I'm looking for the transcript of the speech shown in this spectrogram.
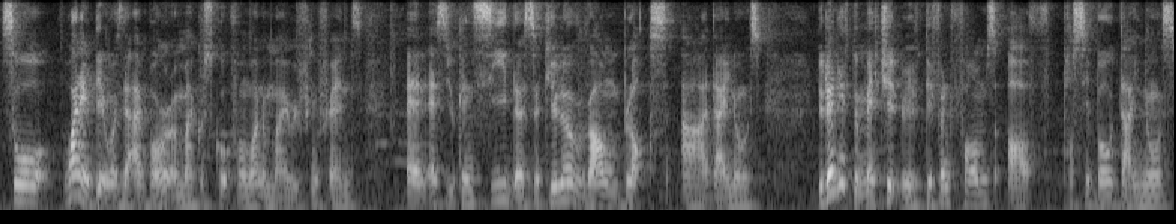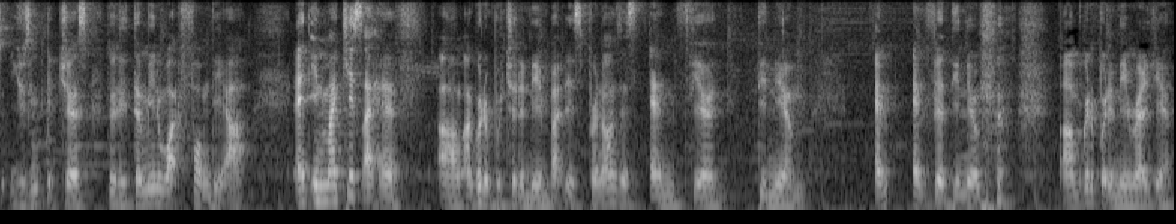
So what I did was that I borrowed a microscope from one of my reefing friends and as you can see the circular round blocks are dinos. You don't have to match it with different forms of possible dinos using pictures to determine what form they are. And in my case, I have, um, I'm going to butcher the name, but it's pronounced as Amphiodinium. Am- Amphiodinium. I'm going to put the name right here.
